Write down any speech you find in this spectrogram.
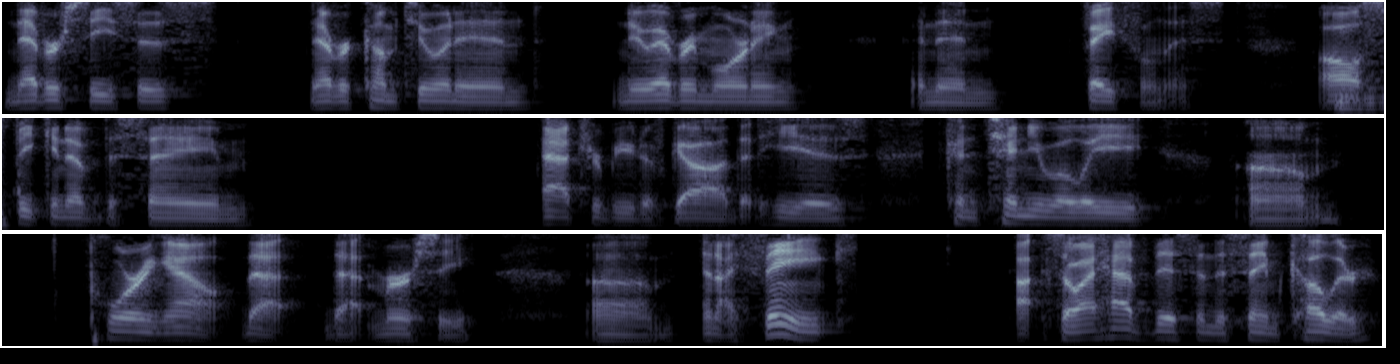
never ceases, never come to an end, new every morning, and then faithfulness. All mm-hmm. speaking of the same attribute of God that He is continually um, pouring out that that mercy. Um, and I think so. I have this in the same color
